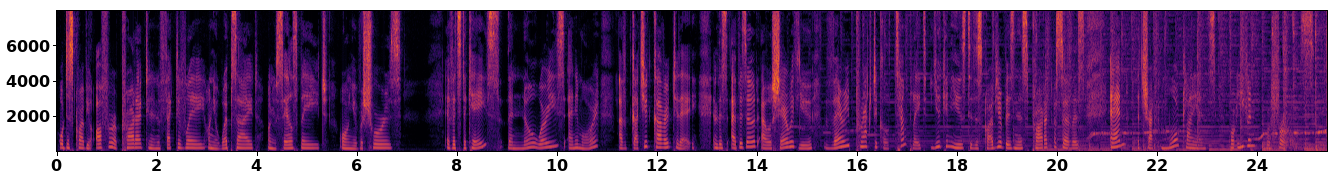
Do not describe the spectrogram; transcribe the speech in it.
or describe your offer or product in an effective way on your website, on your sales page, or on your brochures? If it's the case, then no worries anymore I've got you covered today. In this episode, I will share with you very practical template you can use to describe your business, product or service and attract more clients or even referrals.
